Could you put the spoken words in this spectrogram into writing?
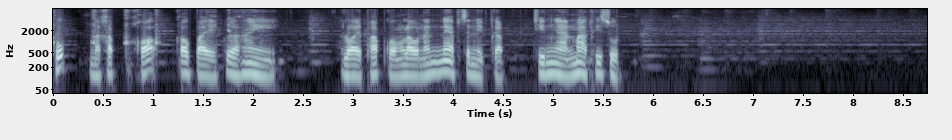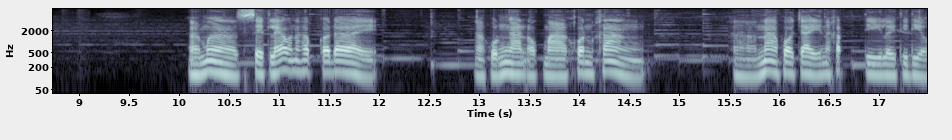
ทุบนะครับเคาะเข้าไปเพื่อให้รอยพับของเรานั้นแนบสนิทกับชิ้นงานมากที่สุด เมื่อเสร็จแล้วนะครับก็ได้ผลงานออกมาค่อนข้าง น่าพอใจนะครับดีเลยทีเดียว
